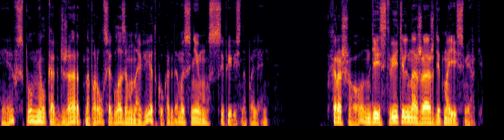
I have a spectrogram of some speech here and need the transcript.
Я вспомнил, как Джарт напоролся глазом на ветку, когда мы с ним сцепились на поляне. Хорошо, он действительно жаждет моей смерти.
